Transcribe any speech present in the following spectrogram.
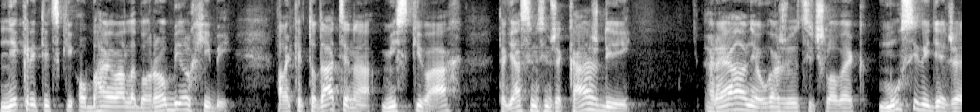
nekriticky obhajovať, lebo robil chyby. Ale keď to dáte na misky váh, tak ja si myslím, že každý reálne uvažujúci človek musí vidieť, že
